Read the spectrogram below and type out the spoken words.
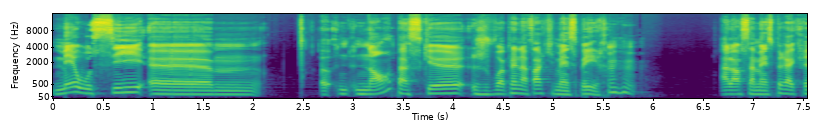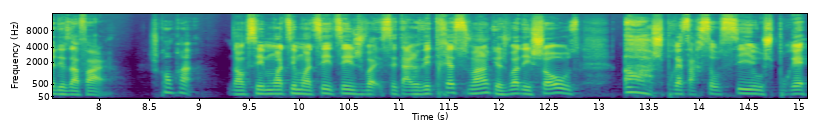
Mais aussi, euh, euh, non, parce que je vois plein d'affaires qui m'inspirent. Alors, ça m'inspire à créer des affaires. Je comprends. Donc, c'est moitié-moitié. C'est arrivé très souvent que je vois des choses. Ah, je pourrais faire ça aussi, ou je pourrais.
